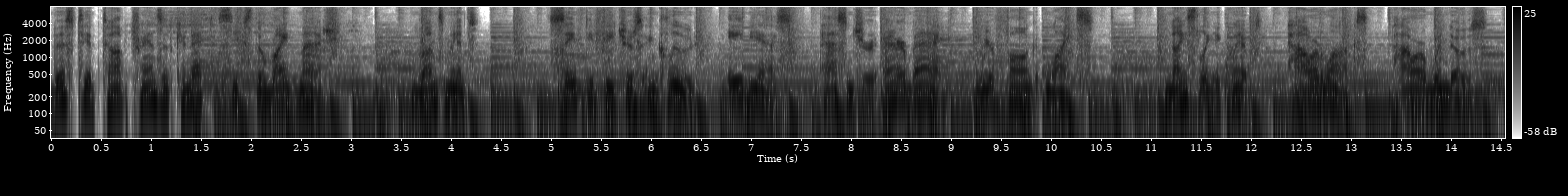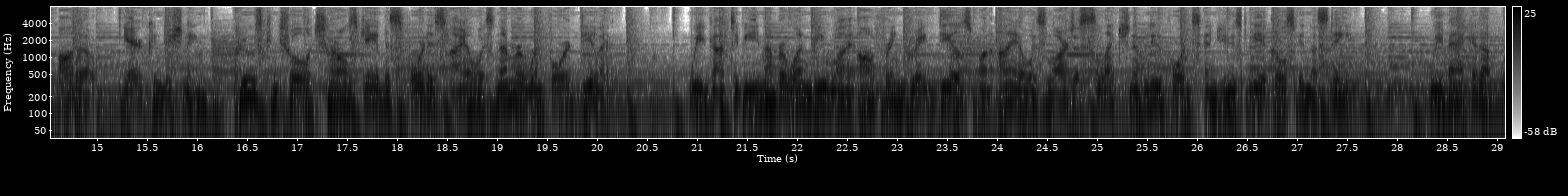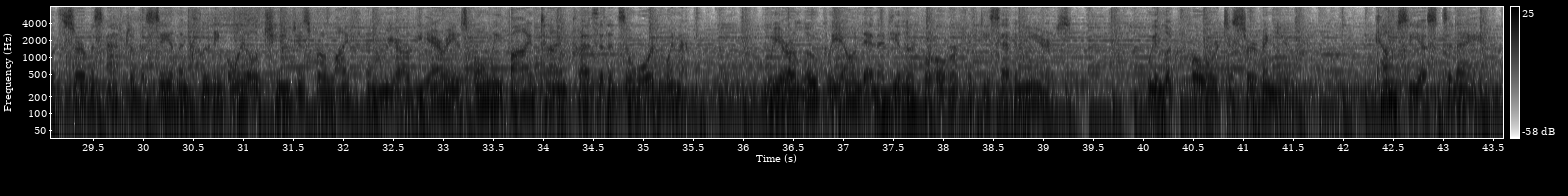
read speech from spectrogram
This tip-top Transit Connect seeks the right match. Runs mint. Safety features include, ABS, passenger airbag, rear fog lights. Nicely equipped, power locks, power windows, auto, air conditioning, cruise control Charles Gabus Ford is Iowa's number one Ford dealer. We got to be number one BY offering great deals on Iowa's largest selection of new Fords and used vehicles in the state. We back it up with service after the sale including oil changes for life and we are the area's only five-time President's Award winner. We are locally owned and a dealer for over 57 years. We look forward to serving you. Come see us today.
